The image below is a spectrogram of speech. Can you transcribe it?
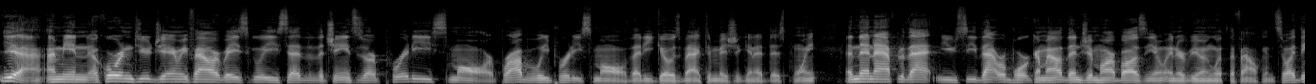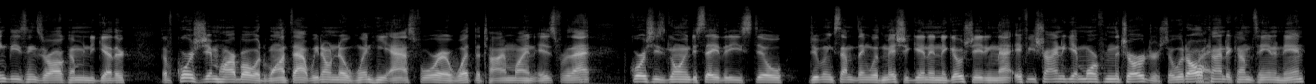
yeah, I mean, according to Jeremy Fowler, basically he said that the chances are pretty small, or probably pretty small, that he goes back to Michigan at this point. And then after that, you see that report come out. Then Jim Harbaugh's, you know, interviewing with the Falcons. So I think these things are all coming together. Of course, Jim Harbaugh would want that. We don't know when he asked for or what the timeline is for that. Of course, he's going to say that he's still doing something with Michigan and negotiating that if he's trying to get more from the Chargers. So it all right. kind of comes hand in hand.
